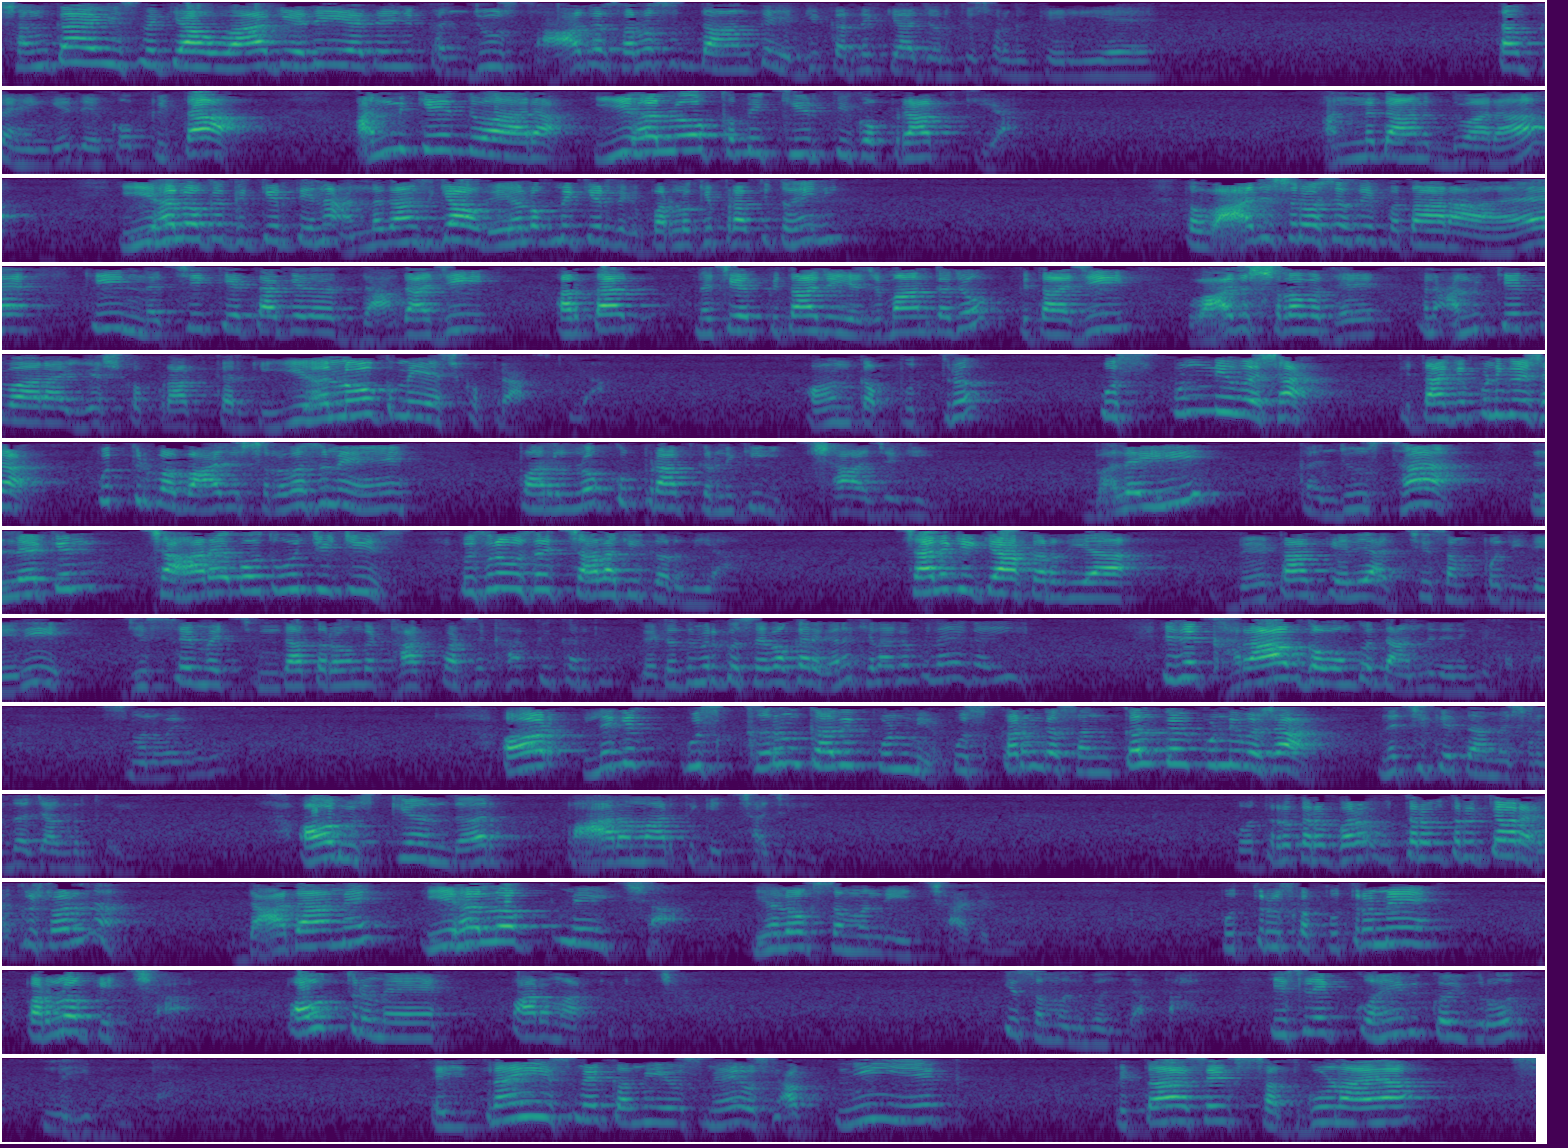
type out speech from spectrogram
शंका है इसमें क्या हुआ कि यदि यदि कंजूस था अगर सर्वस्व दान का यज्ञ करने की क्या ज़रूरत है स्वर्ग के लिए? तब कहेंगे, देखो पिता, अन्न के द्वारा यह लोक में कीर्ति को प्राप्त किया। अन्नदान द्वारा यह लोक की कीर्ति ना, अन्नदान से क्या होगा? यह लोक में कीर्ति, परलोक की प्राप्ति तो है नहीं। तो वाजश्रोव से पता रहा है कि नचिकेता के दादाजी, अर्थात नचिकेत पिताजी, यजमान का जो पिताजी वाजश्रव थे अन्न के द्वारा यश को प्राप्त करके यह लोक में यश को प्राप्त किया। और उनका पुत्र उस पुण्य वशात पिता के पुण्य वशात पुत्र वाज श्रवस में परलोक को प्राप्त करने की इच्छा जगी। भले ही कंजूस था, लेकिन चाह रहे बहुत ऊँची चीज़। उसने उसे चालकी कर दिया। चालकी क्या कर दिया? बेटा के लिए अच्छी संपत्ति दे दी, जिससे मैं चिंता तो रहूँगा ठाट पाट से खा पी करके। बेटा तो मेरे को सेवा करेगा ना, खिलाकर पिलाएगा ही। इसे खराब गवों को दान में देने के लिए करता समन्वय हो गया और लेकिन उस कर्म का भी पुण्य, उस कर्म का संकल्प भी पुण्य वशा नचिकेता में श्रद्धा जागृत हुई। और उसके अंदर पारमार्थिक इच्छा जगी। उत्तर उत्तर उत्तर उत्तर क्या रहा है? उत्कृष्ट हो रहा ना? दादा में यह लोक में इच्छा, यह लोक संबंधी इच्छा जगी। पुत्र उसका पुत्र में परलोक इच्छा, पौत्र में पारमार्थिक इच्छा। ये संबंध बन जाता है। इसलिए कहीं भी कोई विरोध नहीं बनता इतना ही इसमें कमी है उसमें उस अपनी एक पिता से एक सदगुण आया,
